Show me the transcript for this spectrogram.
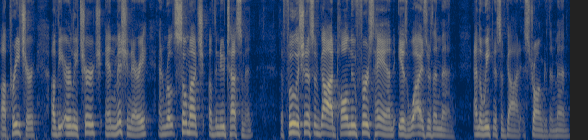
uh, preacher of the early church and missionary and wrote so much of the New Testament. The foolishness of God, Paul knew firsthand, is wiser than men, and the weakness of God is stronger than men.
